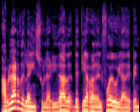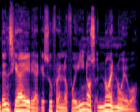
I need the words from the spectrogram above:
Hablar de la insularidad de Tierra del Fuego y la dependencia aérea que sufren los fueguinos no es nuevo.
